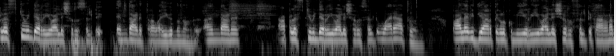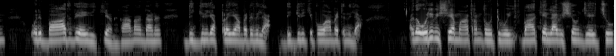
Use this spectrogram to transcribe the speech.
പ്ലസ് ടുവിന്റെ റിവാലിഷ് റിസൾട്ട് എന്താണ് ഇത്ര വൈകുന്നതെന്നുള്ളത് അതെന്താണ്? ആ പ്ലസ് ടുവിന്റെ റീവാലുവേഷൻ റിസൾട്ട് വരാത്തത്. പല വിദ്യാർത്ഥികൾക്കും ഈ റീവാലുവേഷൻ റിസൾട്ട് കാരണം ഒരു ബാധ്യതയായി ഇരിക്കുകയാണ് കാരണം എന്താണ്? ഡിഗ്രിക്ക് അപ്ലൈ ചെയ്യാൻ പറ്റുന്നില്ല. ഡിഗ്രിക്ക് പോകാൻ പറ്റുന്നില്ല. അത് ഒരു വിഷയം മാത്രം തോറ്റുപോയി. ബാക്കി എല്ലാ വിഷയവും ജയിച്ചു.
